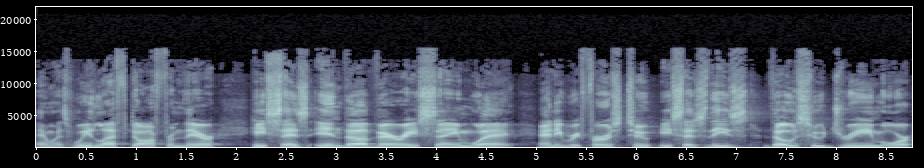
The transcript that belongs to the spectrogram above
and as we left off from there, he says, in the very same way. And he refers to, he says, these, those who dream, or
